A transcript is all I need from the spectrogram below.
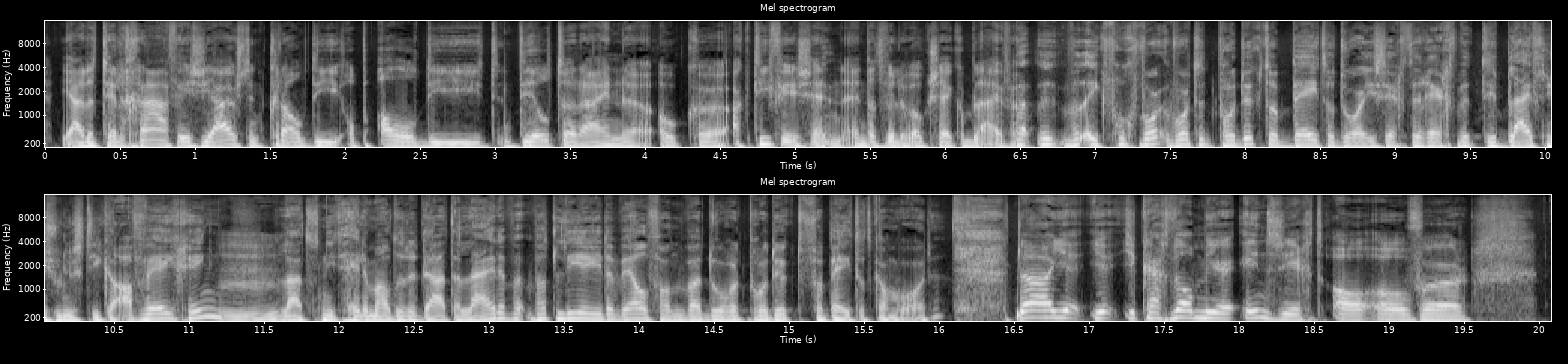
ja, de Telegraaf is juist een krant die op al die deelterreinen ook uh, actief is. En, en dat willen we ook zeker blijven. Maar, ik vroeg, wordt het product er beter door? Je zegt terecht, dit blijft een journalistieke afweging. Mm. Laat ons niet helemaal door de data leiden. Wat leer je er wel van waardoor het product verbeterd kan worden? Nou, je, je, je krijgt wel meer inzicht over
